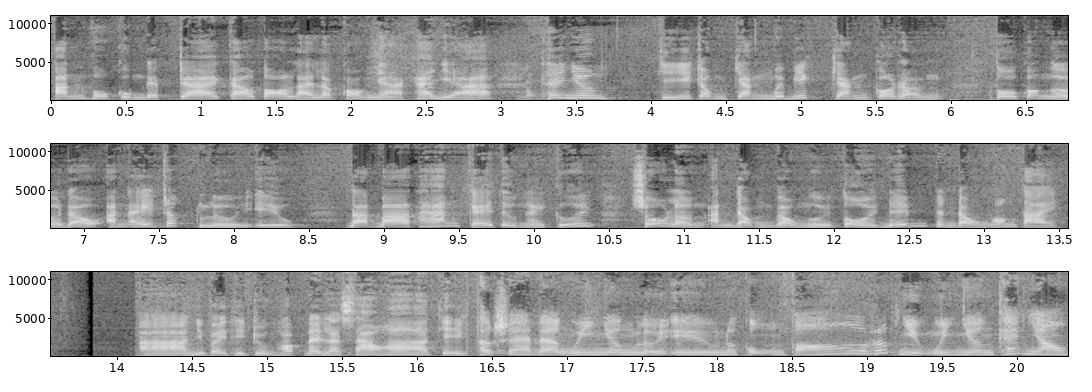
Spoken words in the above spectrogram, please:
Anh vô cùng đẹp trai, cao to lại là con nhà khá giả. Thế nhưng chỉ trong chăn mới biết chăn có rận. Tôi có ngờ đâu anh ấy rất lười yêu. Đã 3 tháng kể từ ngày cưới Số lần anh động vào người tôi đếm trên đầu ngón tay. À như vậy thì trường hợp này là sao ha, ha chị? Thật ra là nguyên nhân lười yêu nó cũng có rất nhiều nguyên nhân khác nhau.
